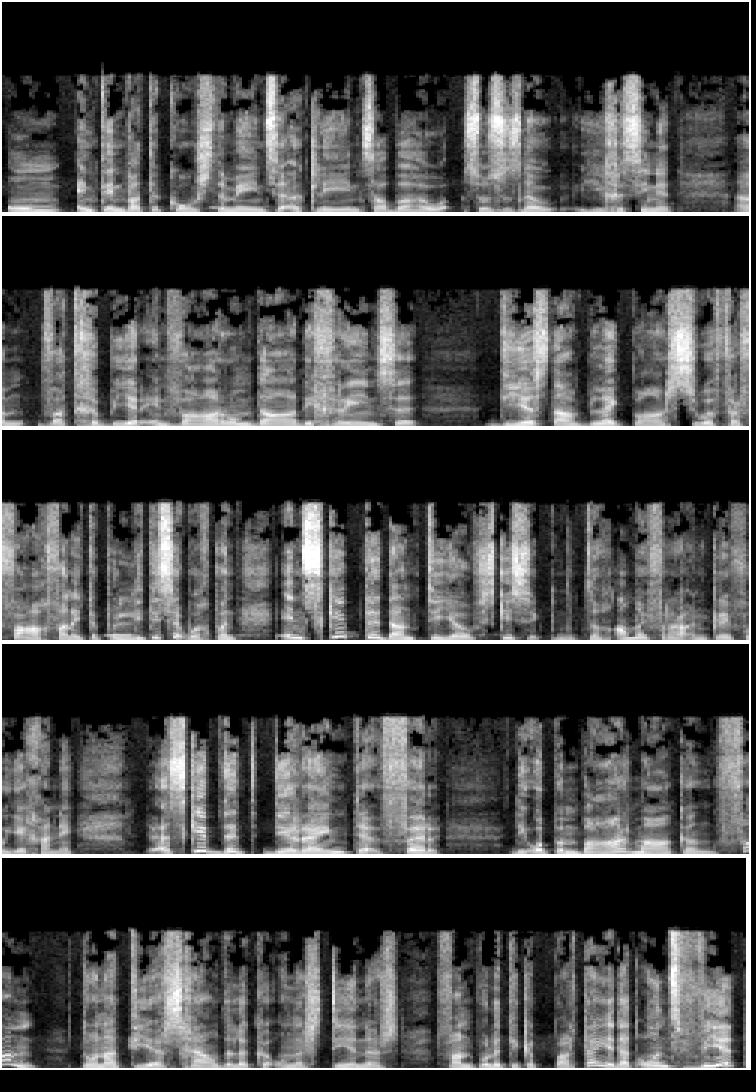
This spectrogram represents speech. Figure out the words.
om en ten watter koste mense 'n kliënt sal behou. Soos ons nou hier gesien het um, wat gebeur en waarom daardie grense deesdae blykbaar so vervaag vanuit 'n politieke oogpunt. En skep dit dan te jou skus ek moet nog al my vrae inkry voor jy gaan hè. Skep dit die ruimte vir die openbaarmaking van donateurs geldelike ondersteuners van politieke partye dat ons weet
